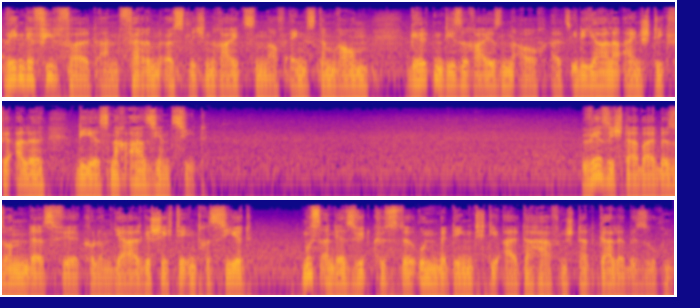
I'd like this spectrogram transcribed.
Wegen der Vielfalt an fernöstlichen Reizen auf engstem Raum gelten diese Reisen auch als idealer Einstieg für alle, die es nach Asien zieht. Wer sich dabei besonders für Kolonialgeschichte interessiert, muss an der Südküste unbedingt die alte Hafenstadt Galle besuchen.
